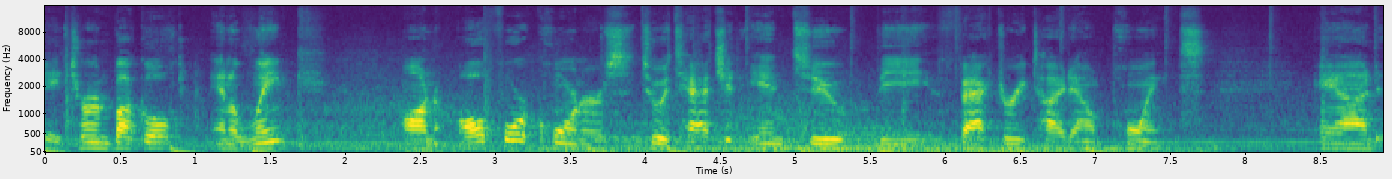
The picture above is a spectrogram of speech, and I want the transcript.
a turnbuckle, and a link on all four corners to attach it into the factory tie down points. And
